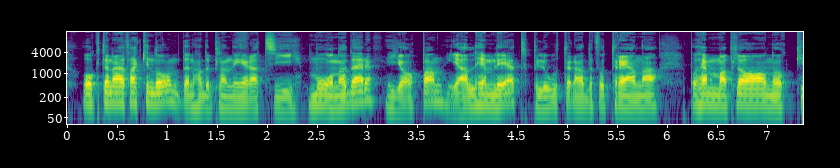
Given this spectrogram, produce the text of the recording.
Och den här attacken då, den hade planerats i månader i Japan i all hemlighet. Piloterna hade fått träna på hemmaplan och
